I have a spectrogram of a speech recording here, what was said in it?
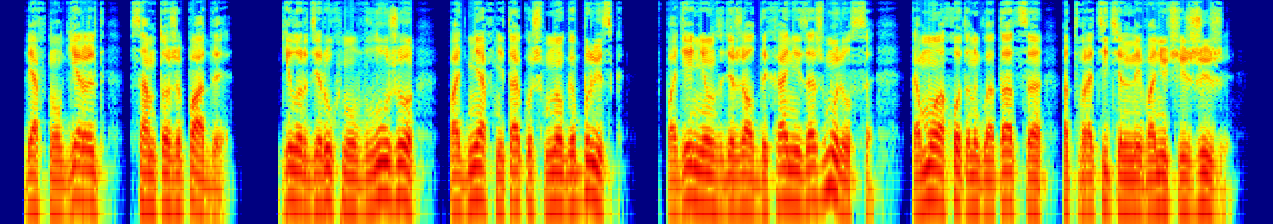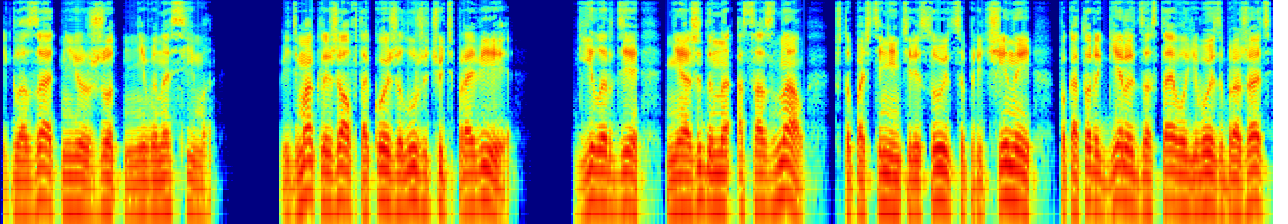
— рявкнул Геральт, сам тоже падая. Гилларди рухнул в лужу, подняв не так уж много брызг. В падении он задержал дыхание и зажмурился, кому охота наглотаться отвратительной вонючей жижи. И глаза от нее жжет невыносимо. Ведьмак лежал в такой же луже чуть правее, Гилларди неожиданно осознал, что почти не интересуется причиной, по которой Геральт заставил его изображать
